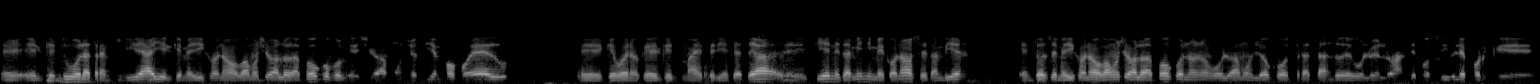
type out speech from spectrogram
eh, el que tuvo la tranquilidad y el que me dijo, no, vamos a llevarlo de a poco porque lleva mucho tiempo, fue Edu, eh, que bueno, que es el que más experiencia te eh, tiene también y me conoce también, entonces me dijo, no, vamos a llevarlo de a poco, no nos volvamos locos tratando de volver lo antes posible porque,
